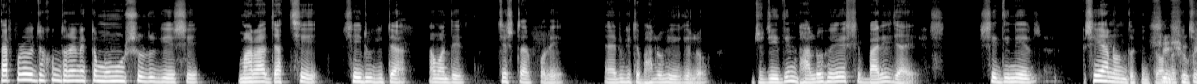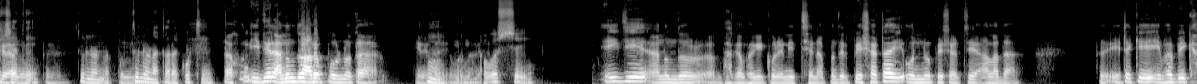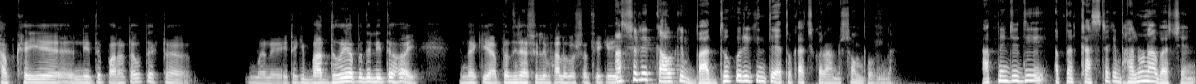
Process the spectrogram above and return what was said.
তারপরেও যখন ধরেন একটা মুমূর্ষু রুগী এসে মারা যাচ্ছে সেই রুগীটা আমাদের চেষ্টার পরে রুগীটা ভালো হয়ে গেল। যেদিন ভালো হয়ে সে বাড়ি যায় সেদিনের সেই আনন্দ কিন্তু অন্য কিছুর সাথে হ্যাঁ। তুলনা তুলনা। করা কঠিন। তখন ঈদের আনন্দ আরও পূর্ণতা। অবশ্যই। এই যে আনন্দ ভাগাভাগি করে নিচ্ছেন আপনাদের পেশাটাই অন্য পেশার চেয়ে আলাদা। তো এটাকে এভাবেই খাপ খাইয়ে নিতে পারাটাও তো একটা মানে এটা কি বাধ্য হয়ে আপনাদের নিতে হয়? নাকি আপনাদের আসলে ভালোবাসা থেকে আসলে কাউকে বাধ্য করে কিন্তু এত কাজ করানো সম্ভব না। আপনি যদি আপনার কাজটাকে ভালো না বাসেন,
